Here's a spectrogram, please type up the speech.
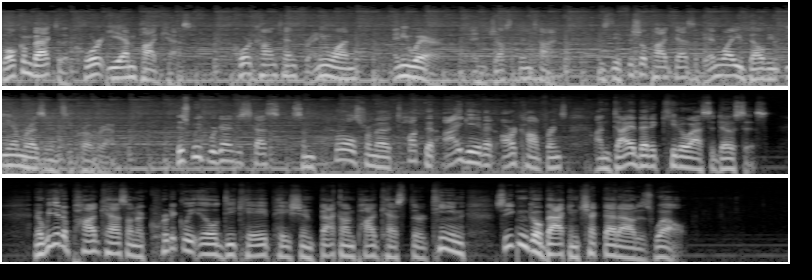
Welcome back to the Core EM Podcast. Core content for anyone, anywhere, and just in time. Is the official podcast of the NYU Bellevue EM Residency Program. This week, we're going to discuss some pearls from a talk that I gave at our conference on diabetic ketoacidosis. Now, we did a podcast on a critically ill DKA patient back on podcast 13, so you can go back and check that out as well.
